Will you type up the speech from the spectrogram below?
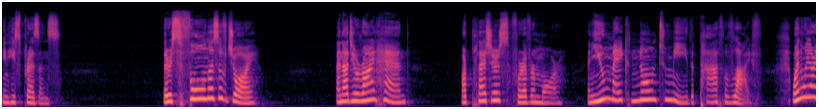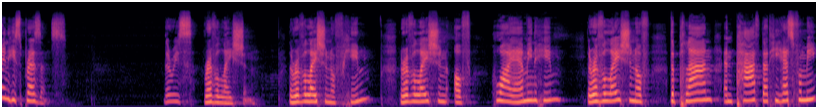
in His presence. There is fullness of joy, and at your right hand are pleasures forevermore. And you make known to me the path of life. When we are in His presence, there is revelation the revelation of Him, the revelation of who I am in Him, the revelation of the plan and path that He has for me.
